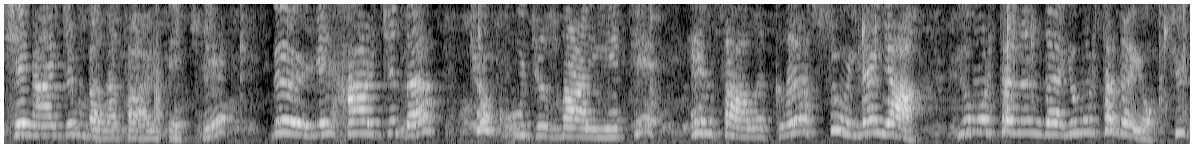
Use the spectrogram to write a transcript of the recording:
Şenaycım bana tarif etti. Böyle harcı da çok ucuz maliyeti. Hem sağlıklı suyla yağ. Yumurtanın da yumurta da yok, süt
